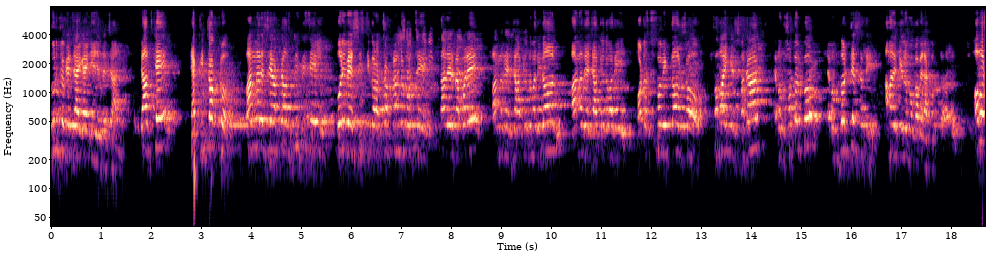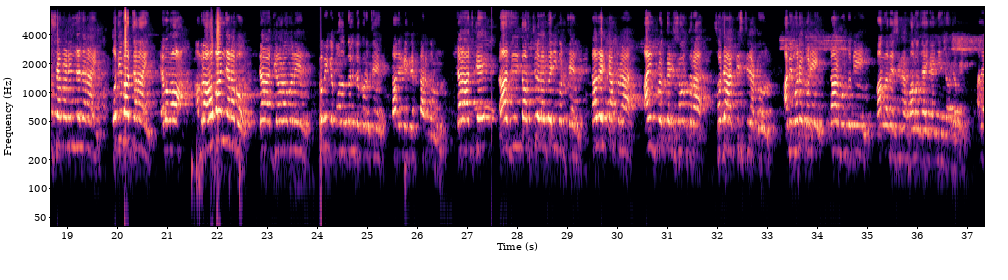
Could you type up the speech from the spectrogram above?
দুর্যোগের জায়গায় নিয়ে যেতে চান। আজকে একটি চক্র, বাংলাদেশে একটা অস্থিতিশীল পরিবেশ সৃষ্টি করার চক্রান্ত করছে তাদের ব্যাপারে বাংলাদেশ জাতীয়তাবাদী দল, বাংলাদেশ জাতীয়তাবাদী মোটর শ্রমিক দল সহ সবাইকে সজাগ এবং সতর্ক এবং ধৈর্যের সাথে আমাদেরকে এগুলো মোকাবেলা করতে হবে। অবশ্যই আমরা নিন্দা জানাই, প্রতিবাদ জানাই এবং আমরা আহ্বান জানাব যারা জিয়া রহমানের ছবিকে পদদলিত করেছে, তাদেরকে গ্রেফতার করুন। যারা আজকে রাজনীতি অস্থিরতা তৈরি করছেন, তাদেরকে আপনারা আইন প্রয়োগকারী সংস্থারা সজাগ দৃষ্টি রাখুন। আমি মনে করি তার মধ্য দিয়ে বাংলাদেশের ভালো জায়গায় নিয়ে যাওয়া যাবে। আমি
